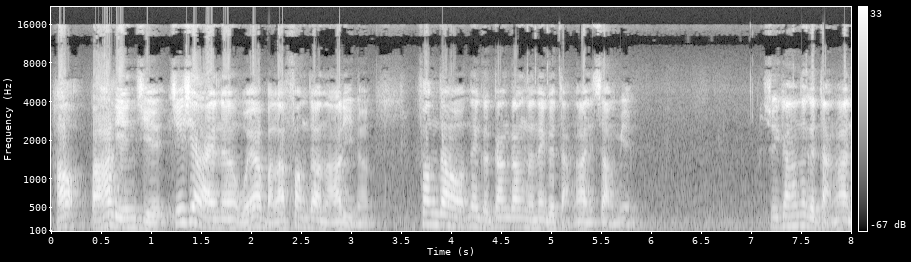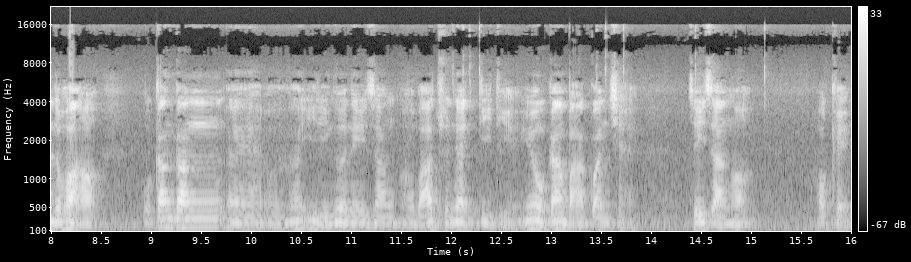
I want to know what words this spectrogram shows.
好，把它连接，接下来呢，我要把它放到哪里呢？放到那个刚刚的那个档案上面，所以刚刚那个档案的话，哈，我刚刚，哎，我那一零二那一张，我把它存在低碟，因为我刚刚把它关起来，这一张哈，OK，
